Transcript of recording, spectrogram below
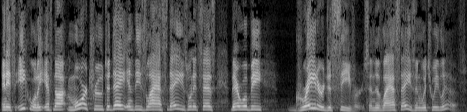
And it's equally, if not more true today in these last days when it says there will be greater deceivers in the last days in which we live.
